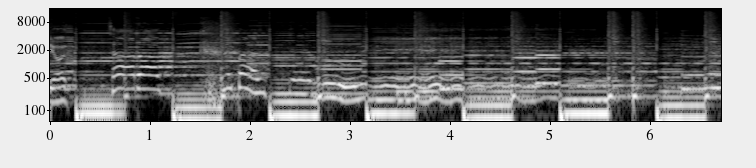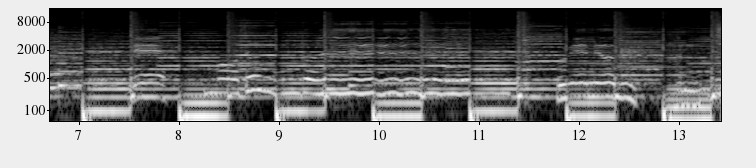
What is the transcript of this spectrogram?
여자랑 그말 때문에 내 모든 걸 외면한 채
